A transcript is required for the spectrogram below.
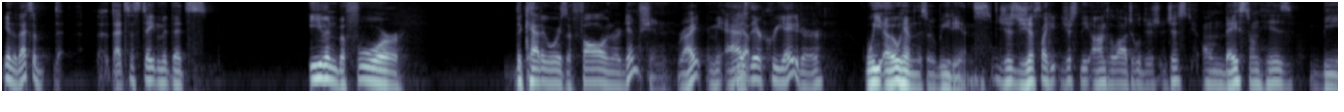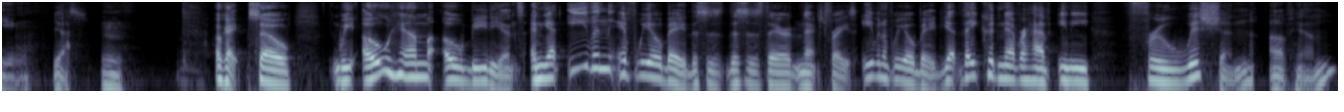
you know, that's a that's a statement that's even before the categories of fall and redemption, right? I mean, as Yep. their creator, we owe him this obedience. Just just like just the ontological, just just on based on his being. Yes. Mm. Okay, so we owe him obedience, and yet even if we obeyed, this is this is their next phrase. Even if we obeyed, yet they could never have any fruition of him.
